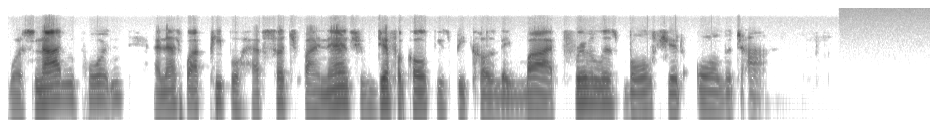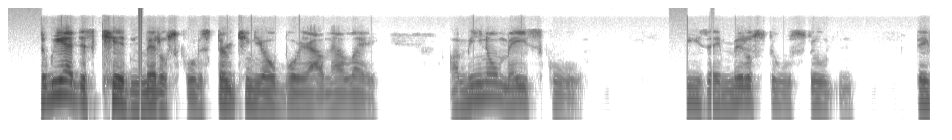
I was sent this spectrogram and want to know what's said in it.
what's not important. And that's why people have such financial difficulties because they buy frivolous bullshit all the time. So we had this kid in middle school, this 13 year old boy out in LA, Amino May School. He's a middle school student. They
